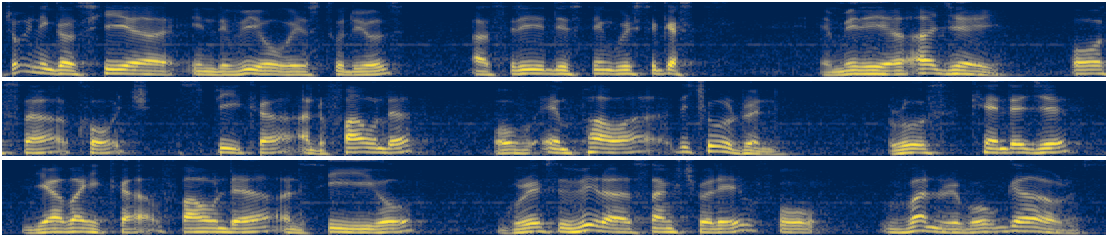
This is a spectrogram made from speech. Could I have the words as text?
Joining us here in the VOA studios are three distinguished guests. Emilia Adjei, author, coach, speaker, and founder of Empower the Children. Ruth Kendeje Diabahika, founder and CEO, Grace Villa Sanctuary for Vulnerable Girls.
